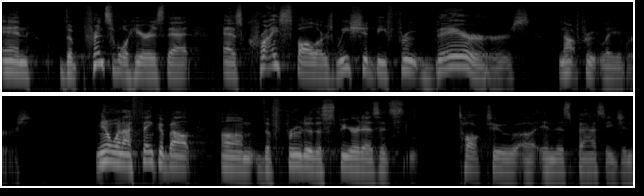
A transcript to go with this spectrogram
And the principle here is that as Christ followers, we should be fruit bearers, not fruit laborers. You know, when I think about um, the fruit of the Spirit as it's talked to uh, in this passage and,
